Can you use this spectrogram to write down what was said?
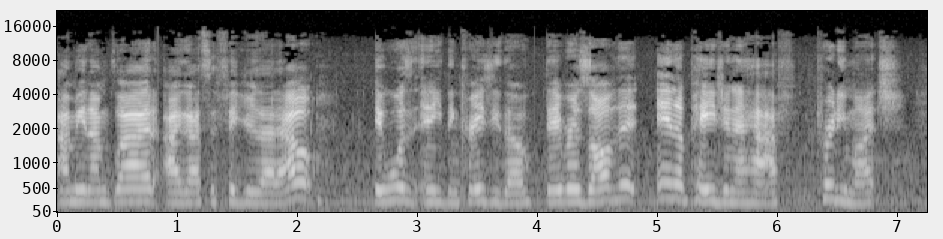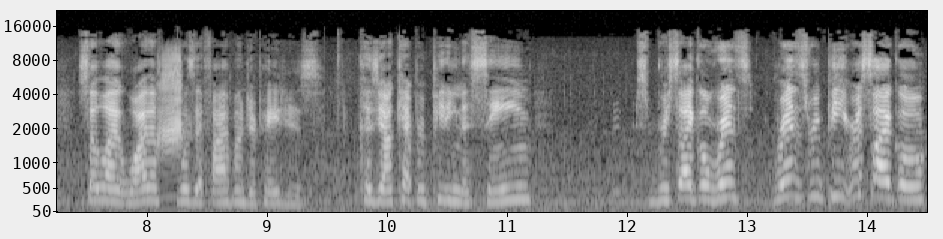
I mean, I'm glad I got to figure that out. It wasn't anything crazy though. They resolved it in a page and a half, pretty much. So like, why the was it 500 pages? Cause y'all kept repeating the same recycle, rinse, rinse, repeat, recycle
